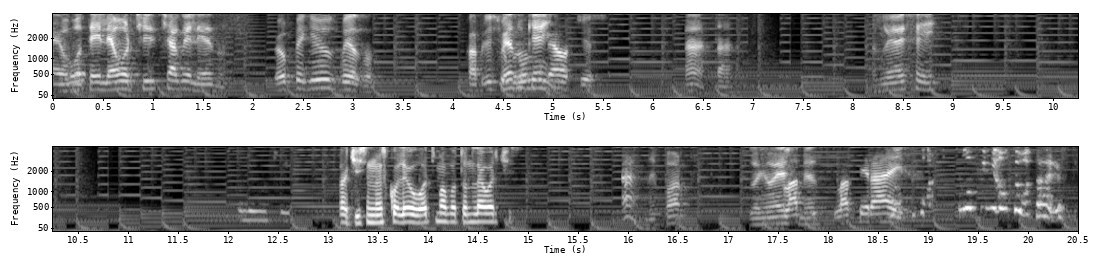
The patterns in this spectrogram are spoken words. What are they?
É, eu botei Léo Ortiz e Thiago Heleno. Eu peguei os mesmos. Fabrício Mesmo Bruno quem? e Léo Ortiz. Ah, tá. Vou ganhar esse aí. A Tícia não escolheu o outro, mas votou no Léo Ortiz. Ah, não importa. Ganhou esse La- mesmo. Laterais. Sua opinião, seu otário.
